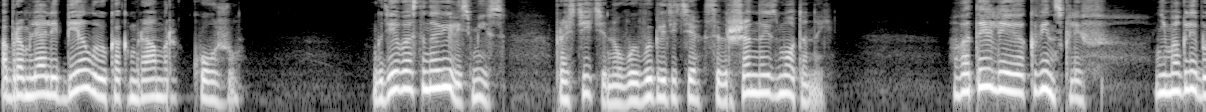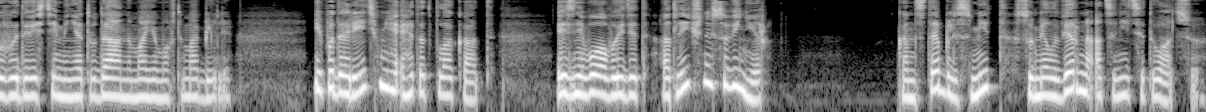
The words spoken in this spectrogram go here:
обрамляли белую, как мрамор, кожу. Где вы остановились, мисс? Простите, но вы выглядите совершенно измотанной. В отеле Квинсклифф. Не могли бы вы довести меня туда на моем автомобиле и подарить мне этот плакат? Из него выйдет отличный сувенир. Констебль Смит сумел верно оценить ситуацию.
